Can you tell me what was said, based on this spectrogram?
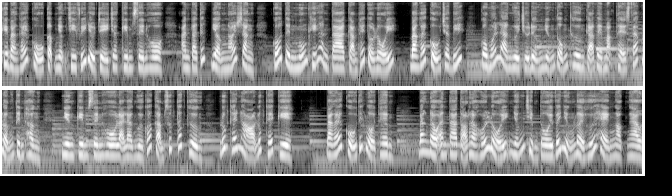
Khi bạn gái cũ cập nhật chi phí điều trị cho Kim Sen Ho, anh ta tức giận nói rằng cố tình muốn khiến anh ta cảm thấy tội lỗi. Bạn gái cũ cho biết cô mới là người chịu đựng những tổn thương cả về mặt thể xác lẫn tinh thần, nhưng Kim Sinh Ho lại là người có cảm xúc thất thường, lúc thế nọ lúc thế kia. Bạn gái cũ tiết lộ thêm, Ban đầu anh ta tỏ ra hối lỗi, nhấn chìm tôi với những lời hứa hẹn ngọt ngào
